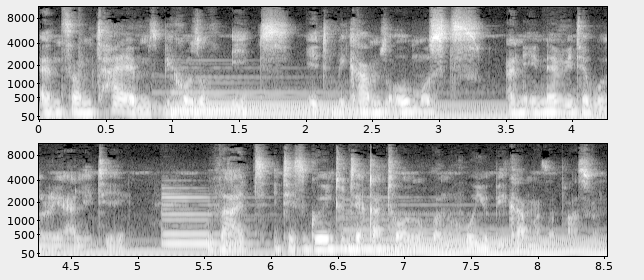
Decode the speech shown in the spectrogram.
and sometimes because of it it becomes almost an inevitable reality that it is going to take a toll on who you become as a person.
